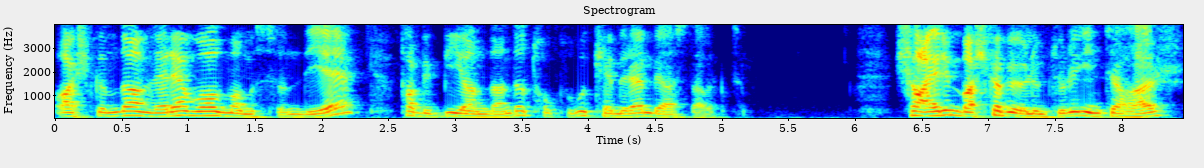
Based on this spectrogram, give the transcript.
aşkından verem olmamışsın diye. Tabi bir yandan da toplumu kemiren bir hastalıktı. Şairin başka bir ölüm türü intihar,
